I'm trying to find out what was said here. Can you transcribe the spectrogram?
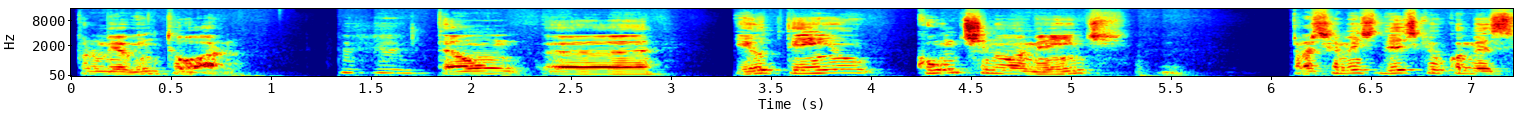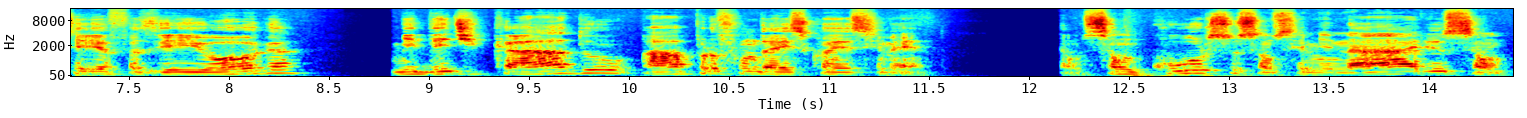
para o meu entorno. Então, eh, eu tenho continuamente, praticamente desde que eu comecei a fazer yoga, me dedicado a aprofundar esse conhecimento. Então, são cursos, são seminários, são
